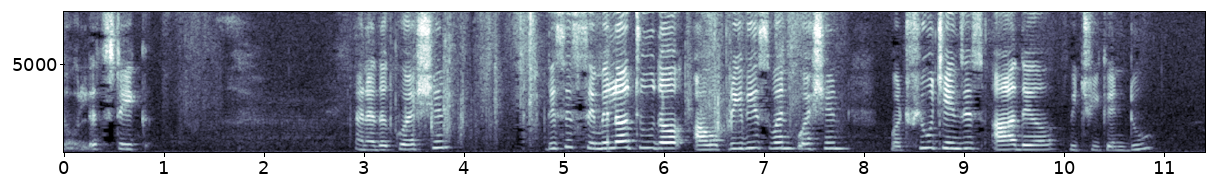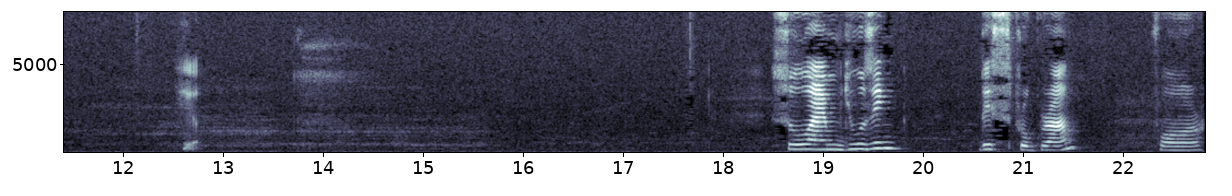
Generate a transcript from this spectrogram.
so let's take another question this is similar to the our previous one question but few changes are there which we can do here so I am using this program for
